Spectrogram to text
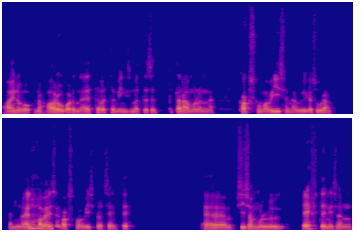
ainu, noh, harukordne ettevõte mingis mõttes, et täna mul on kaks koma viis on nagu kõige suurem, et mul LHV-s mm -hmm. on kaks koma viis protsenti. Ehm, siis on mul Eftenis on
